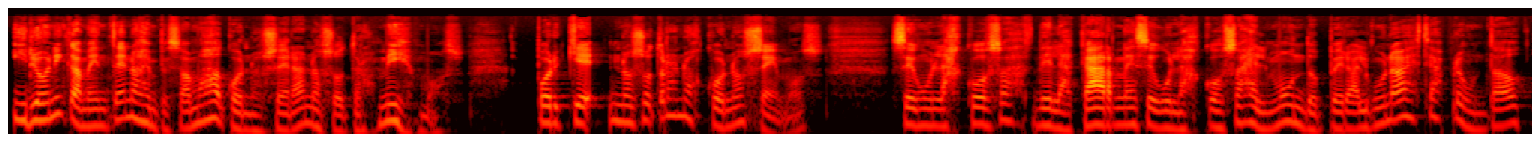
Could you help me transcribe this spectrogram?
irónicamente nos empezamos a conocer a nosotros mismos, porque nosotros nos conocemos según las cosas de la carne, según las cosas del mundo, pero alguna vez te has preguntado,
